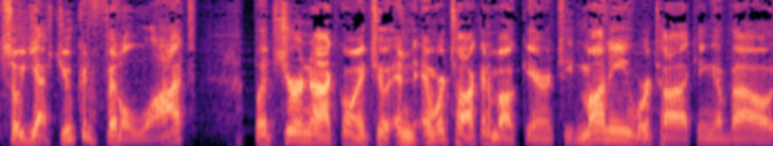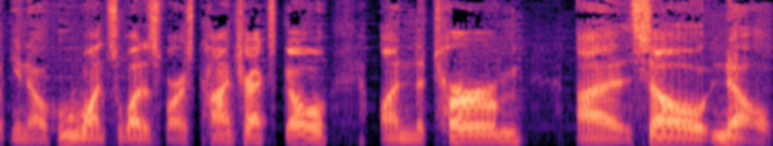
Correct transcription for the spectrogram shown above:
so yes, you can fit a lot, but you're not going to. And and we're talking about guaranteed money. We're talking about you know who wants what as far as contracts go on the term. Uh, so no,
